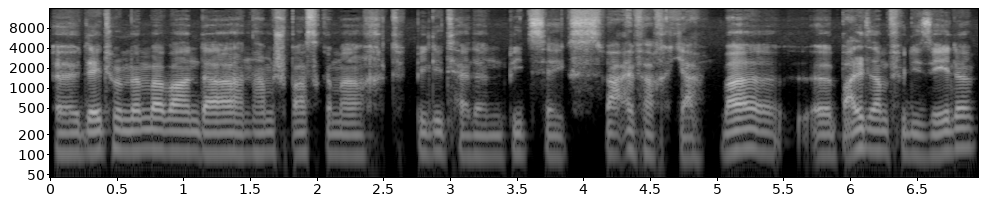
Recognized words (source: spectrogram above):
Äh, Day to Remember waren da und haben Spaß gemacht. Billy Talent, Beatsteaks, war einfach, ja, war äh, Balsam für die Seele.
